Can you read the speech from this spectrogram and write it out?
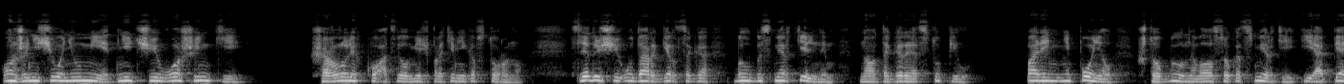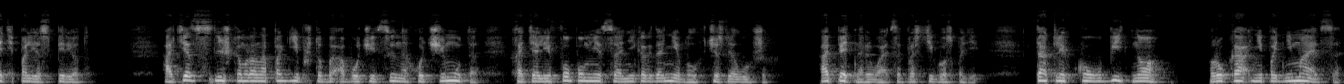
Он же ничего не умеет, ничегошеньки! Шарло легко отвел меч противника в сторону. Следующий удар герцога был бы смертельным, но Тагаре отступил. Парень не понял, что был на волосок от смерти, и опять полез вперед. Отец слишком рано погиб, чтобы обучить сына хоть чему-то, хотя Лифо, помнится, никогда не был в числе лучших. Опять нарывается, прости господи. Так легко убить, но... Рука не поднимается.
